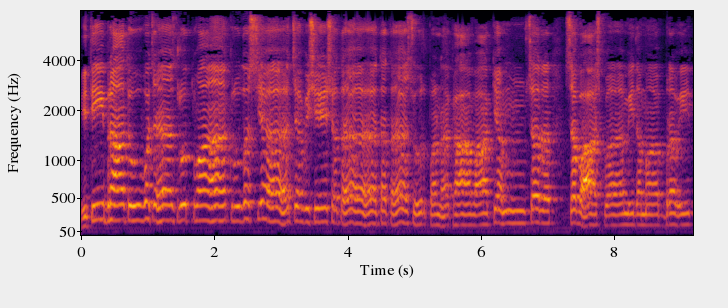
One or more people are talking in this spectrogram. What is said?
इति भ्रातुवचः श्रुत्वा क्रुधस्य च विशेषतः ततः शूर्पणखा वाक्यं शर सबाष्पमिदमब्रवीत्।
